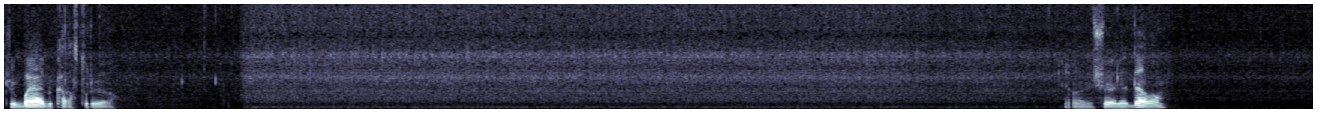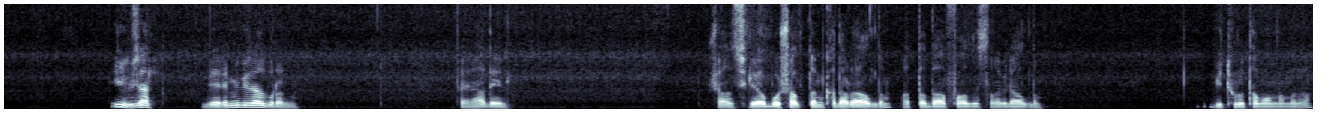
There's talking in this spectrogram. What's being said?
Çünkü bayağı bir kastırıyor. Yani şöyle devam. İyi güzel. Verimi güzel buranın. Fena değil. Şu an silahı boşalttığım kadar da aldım. Hatta daha fazlasını bile aldım. Bir turu tamamlamadan.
